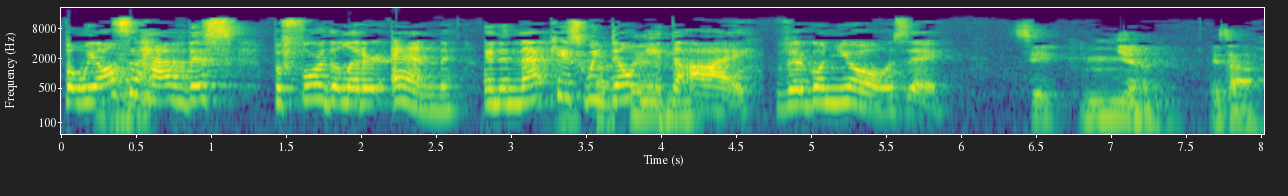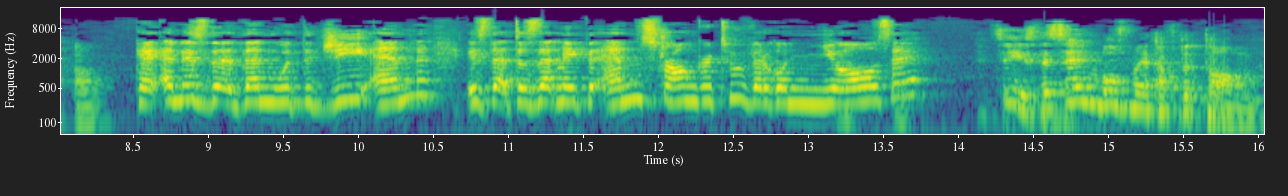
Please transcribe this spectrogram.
But we also have this before the letter N, and in that case we don't need the I. Vergognose. Sì, gn. Esatto. Okay, and is the then with the G N is that does that make the N stronger too? Vergognose. See, it's the same movement of the tongue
